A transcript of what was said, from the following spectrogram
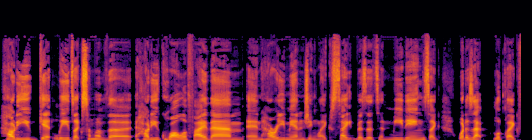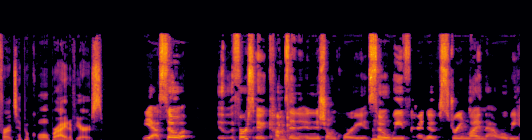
how do you get leads? Like some of the, how do you qualify them? And how are you managing like site visits and meetings? Like what does that look like for a typical bride of yours? Yeah. So first it comes in an initial inquiry so mm-hmm. we've kind of streamlined that where we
